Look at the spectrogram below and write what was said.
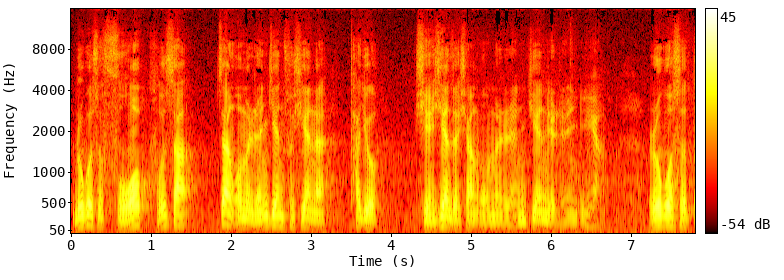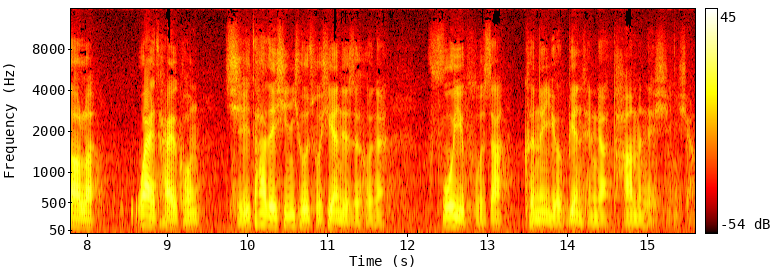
如果是佛菩萨在我们人间出现呢，他就显现着像我们人间的人一样；如果是到了外太空其他的星球出现的时候呢，佛与菩萨可能又变成了他们的形象。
